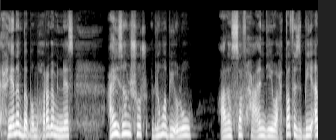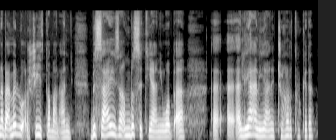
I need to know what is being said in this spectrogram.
أحيانا ببقى محرجة من الناس. عايز أنشر اللي هما بيقولوه على الصفحة عندي وأحتفظ بيه. أنا بعمل له أرشيف طبعا عندي بس عايزة أنبسط يعني وأبقى آه، آه، قال يعني يعني اتشهرت وكده. آه، آه،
